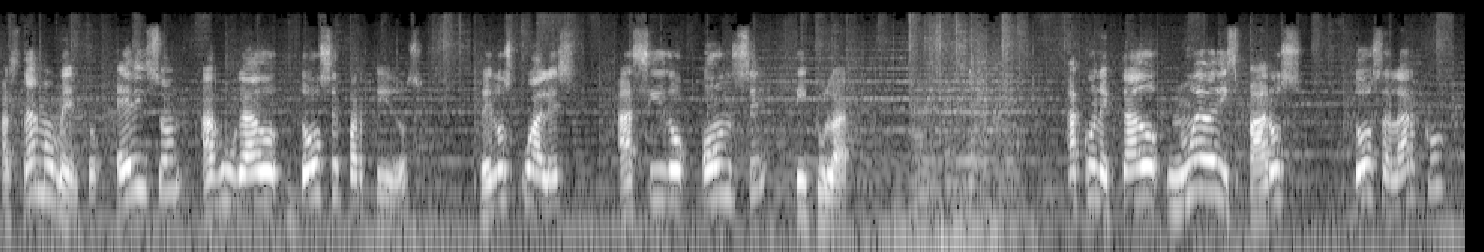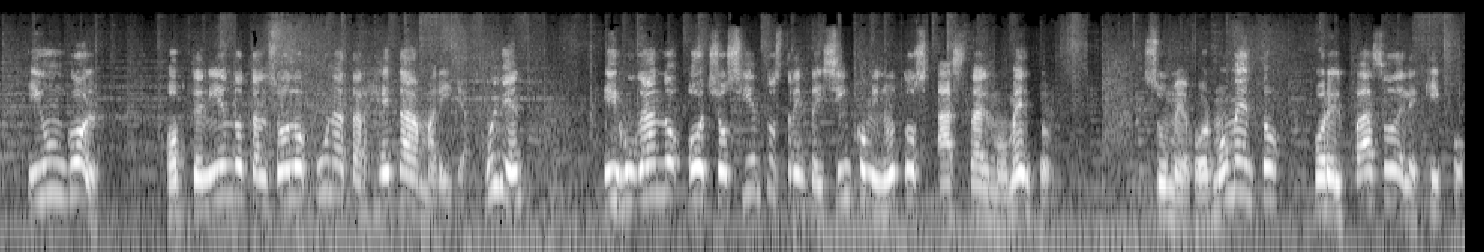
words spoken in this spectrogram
hasta el momento, Edison ha jugado 12 partidos, de los cuales ha sido 11 titular. Ha conectado 9 disparos, 2 al arco y un gol, obteniendo tan solo una tarjeta amarilla. Muy bien. Y jugando 835 minutos hasta el momento. Su mejor momento por el paso del equipo,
